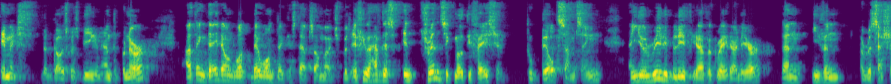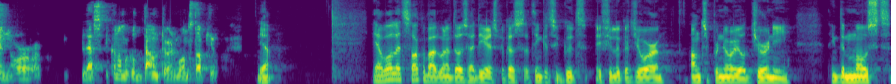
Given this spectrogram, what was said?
image that goes with being an entrepreneur. I think they don't want they won't take the step so much. But if you have this intrinsic motivation to build something and you really believe you have a great idea, then even a recession or less economical downturn won't stop you. Yeah. Yeah, well, let's talk about one of those ideas because I think it's a good. If you look at your entrepreneurial journey, I think the most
